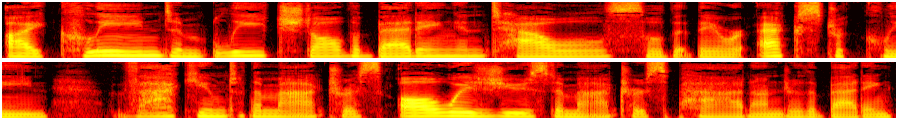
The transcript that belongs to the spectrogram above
I cleaned and bleached all the bedding and towels so that they were extra clean, vacuumed the mattress, always used a mattress pad under the bedding.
